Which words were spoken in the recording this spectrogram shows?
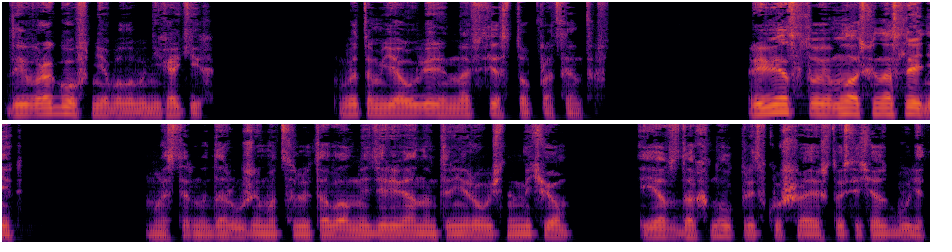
да и врагов не было бы никаких. В этом я уверен на все сто процентов. «Приветствую, младший наследник!» Мастер над оружием отсалютовал мне деревянным тренировочным мечом, и я вздохнул, предвкушая, что сейчас будет.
